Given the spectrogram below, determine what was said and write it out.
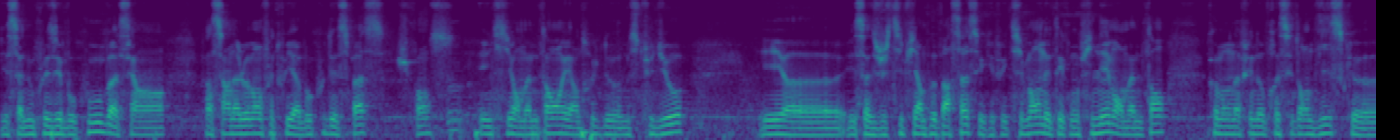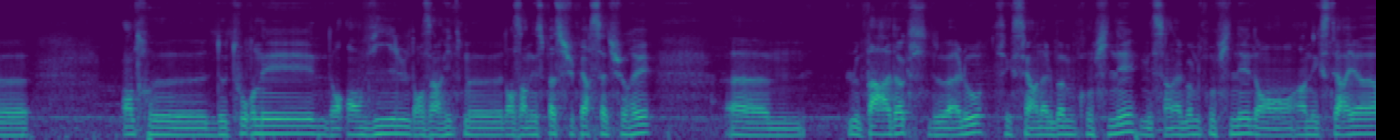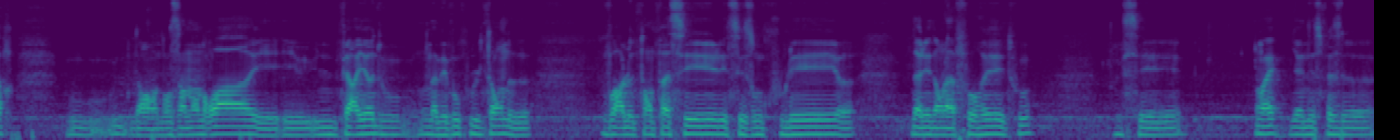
et ça nous plaisait beaucoup. Bah, c'est un c'est un album en fait où il y a beaucoup d'espace, je pense, et qui en même temps est un truc de studio. Euh, et, ça se justifie un peu par ça, c'est qu'effectivement on était confinés, mais en même temps, comme on a fait nos précédents disques euh, entre deux tournées, en ville, dans un rythme, dans un espace super saturé, euh, le paradoxe de Halo, c'est que c'est un album confiné, mais c'est un album confiné dans un extérieur, dans, un endroit et, une période où on avait beaucoup le temps de voir le temps passer, les saisons couler, euh, d'aller dans la forêt et tout. C'est. Ouais, il y a une espèce de.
